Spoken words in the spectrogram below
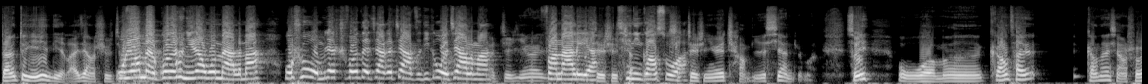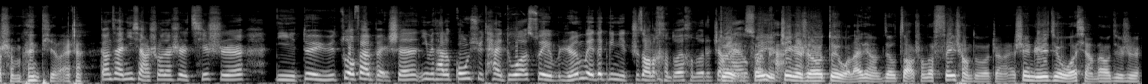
当然，对于你来讲是我要买锅的时候，你让我买了吗？我说我们家厨房再加个架子，你给我架了吗？这因为放哪里？这是请你告诉我，这是因为场地的限制嘛。所以我们刚才。刚才想说什么问题来着？刚才你想说的是，其实你对于做饭本身，因为它的工序太多，所以人为的给你制造了很多很多的障碍。对，所以这个时候对我来讲就造成了非常多的障碍，甚至于就我想到就是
